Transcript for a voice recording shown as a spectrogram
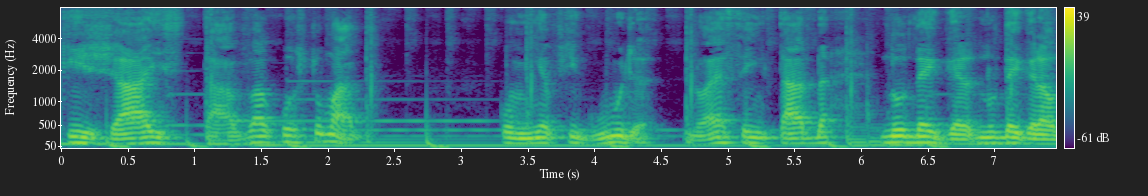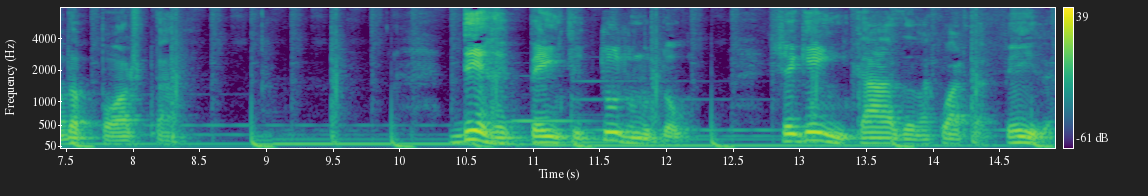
que já estava acostumado com minha figura não é? Sentada no degrau, no degrau da porta. De repente, tudo mudou. Cheguei em casa na quarta-feira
